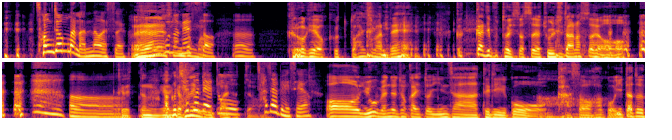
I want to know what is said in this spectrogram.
성적만 안 나왔어요. 에, 공부는 성적만. 했어. 어. 그러게요. 그것도 또 한심한데 끝까지 붙어 있었어요. 졸지도 않았어요. 어. 그랬던 아, 그 그러니까 최근에도. 찾아뵈세요. 어, 요 몇 년 전까지 또 인사드리고 아. 가서 하고 이따도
